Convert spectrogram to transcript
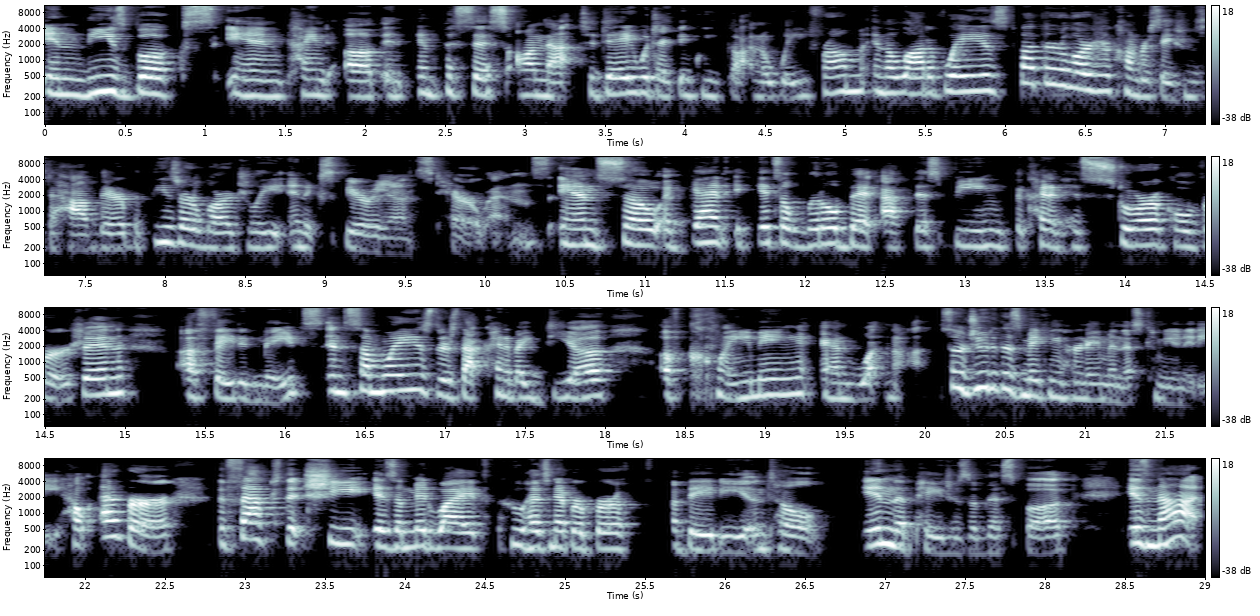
in these books, in kind of an emphasis on that today, which I think we've gotten away from in a lot of ways, but there are larger conversations to have there, but these are largely inexperienced heroines. And so again, it gets a little bit at this being the kind of historical version of fated mates in some ways. There's that kind of idea of claiming and whatnot. So Judith is making her name in this community. However, the fact that she is a midwife who has never birthed a baby until in the pages of this book is not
